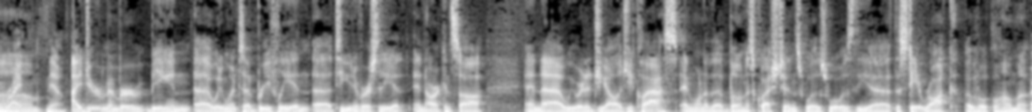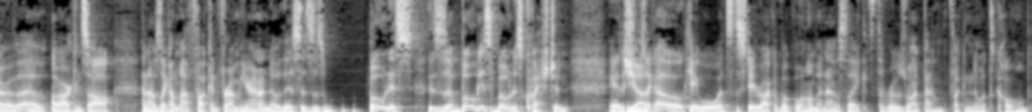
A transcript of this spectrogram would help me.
Right, Um, yeah. I do remember being in. Uh, we went to briefly in, uh, to university at, in Arkansas, and uh, we were in a geology class. And one of the bonus questions was, "What was the uh, the state rock of Oklahoma or of Arkansas?" And I was like, "I'm not fucking from here. I don't know this. This is a bonus. This is a bogus bonus question." And she was like, "Oh, okay. Well, what's the state rock of Oklahoma?" And I was like, "It's the Rose Rock, but I don't fucking know what it's called."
